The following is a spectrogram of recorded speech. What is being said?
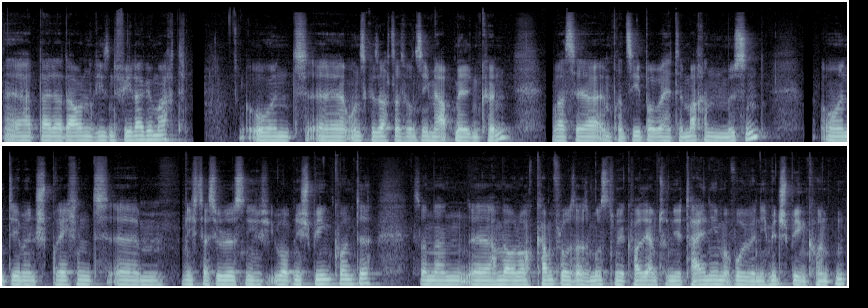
äh, hat leider da einen riesen Fehler gemacht und äh, uns gesagt, dass wir uns nicht mehr abmelden können, was er im Prinzip aber hätte machen müssen. Und dementsprechend ähm, nicht, dass Julius nicht, überhaupt nicht spielen konnte, sondern äh, haben wir auch noch kampflos, also mussten wir quasi am Turnier teilnehmen, obwohl wir nicht mitspielen konnten,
